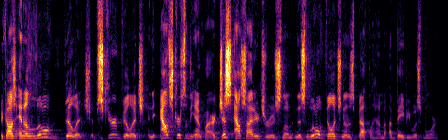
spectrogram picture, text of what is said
Because in a little village, obscure village in the outskirts of the empire, just outside of Jerusalem, in this little village known as Bethlehem, a baby was born.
